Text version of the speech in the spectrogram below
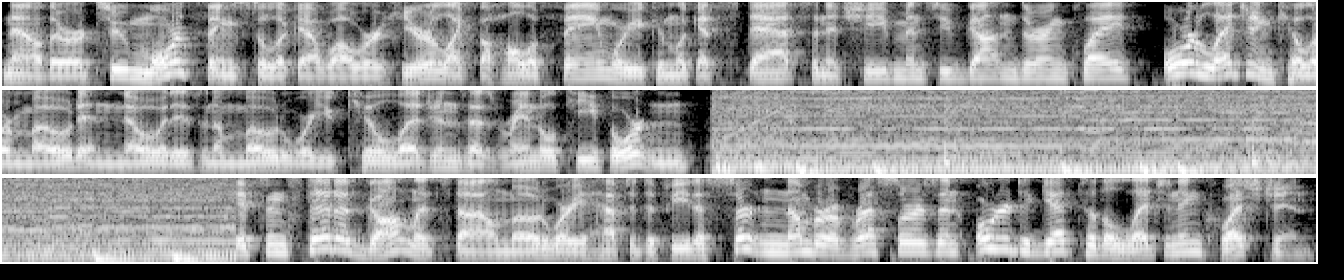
Now, there are two more things to look at while we're here, like the Hall of Fame, where you can look at stats and achievements you've gotten during play, or Legend Killer mode, and no, it isn't a mode where you kill legends as Randall Keith Orton. It's instead a gauntlet style mode where you have to defeat a certain number of wrestlers in order to get to the legend in question.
